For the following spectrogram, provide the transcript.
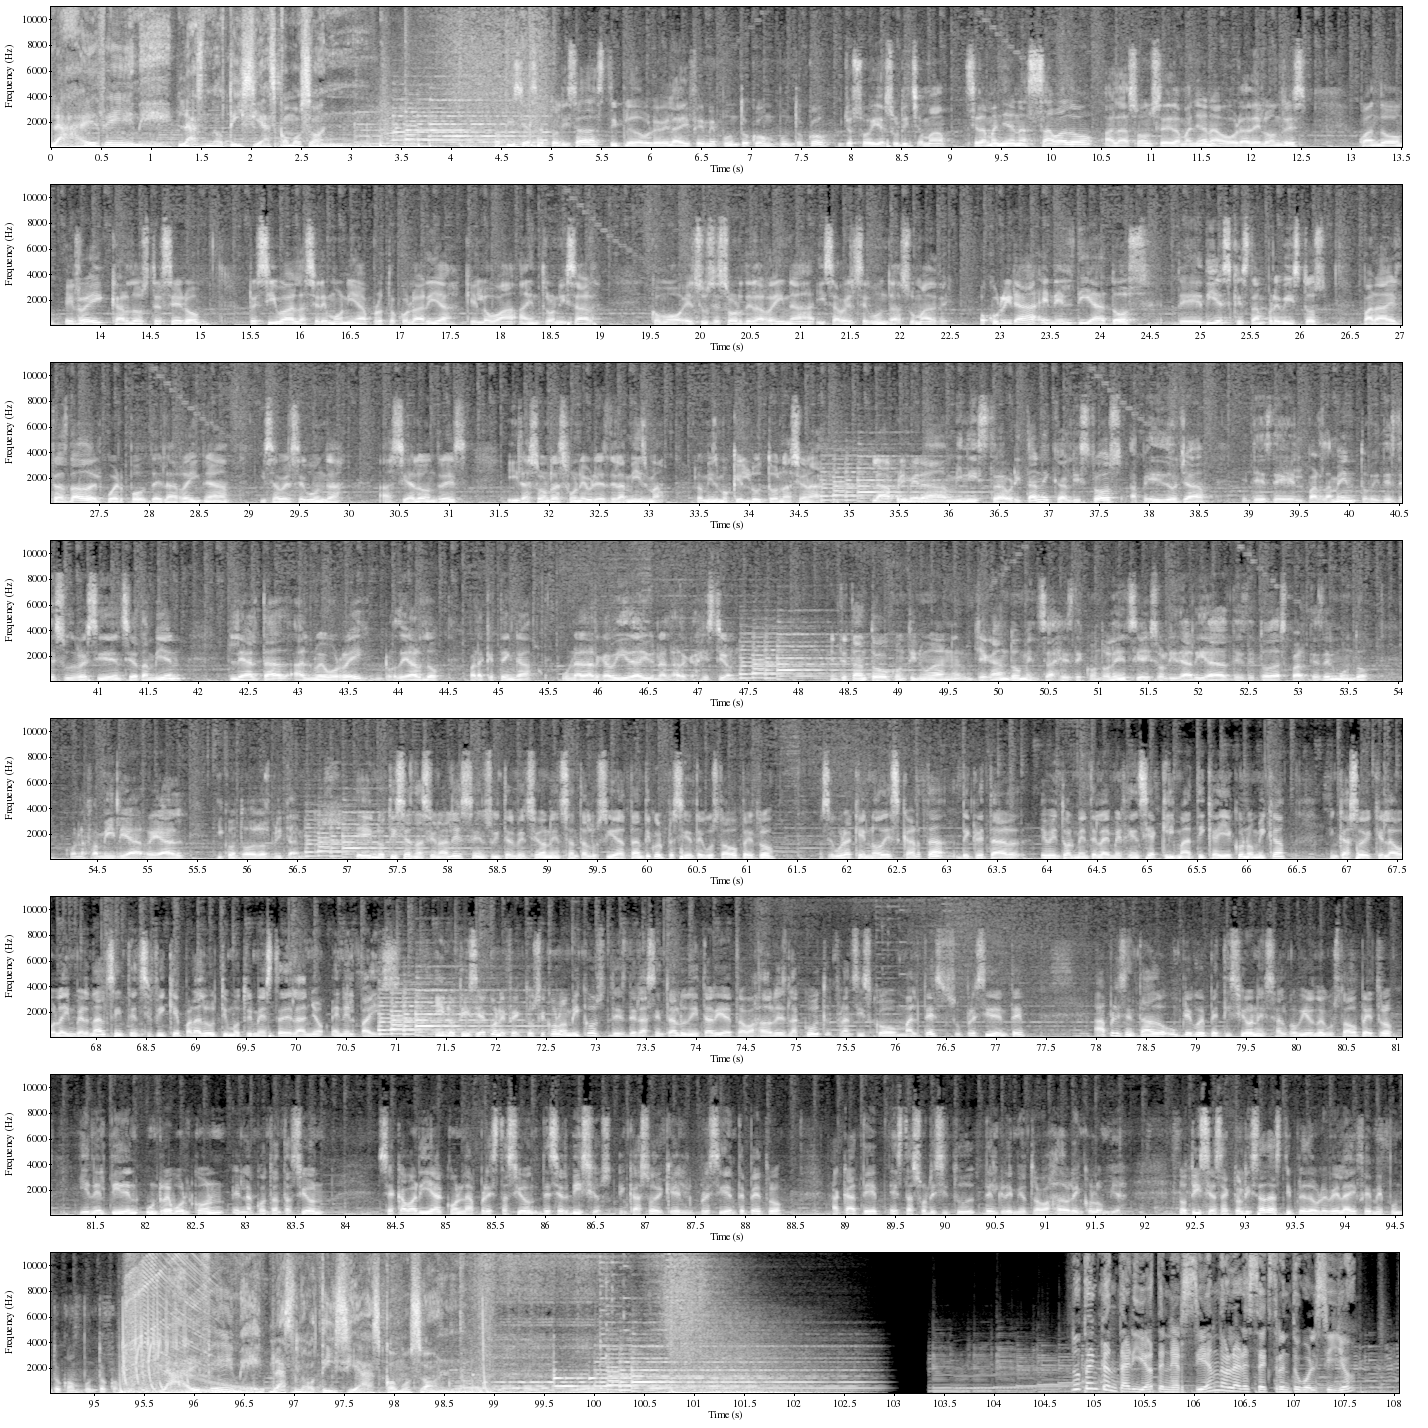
La FM, las noticias como son. Noticias actualizadas www.lafm.com.co. Yo soy Azuri Chamá. Será mañana sábado a las 11 de la mañana, hora de Londres, cuando el rey Carlos III reciba la ceremonia protocolaria que lo va a entronizar como el sucesor de la reina Isabel II, su madre. Ocurrirá en el día 2 de 10 que están previstos para el traslado del cuerpo de la reina Isabel II hacia Londres y las honras fúnebres de la misma, lo mismo que el luto nacional. La primera ministra británica, Liz Truss, ha pedido ya desde el Parlamento y desde su residencia también lealtad al nuevo rey, rodearlo para que tenga una larga vida y una larga gestión. Entre tanto, continúan llegando mensajes de condolencia y solidaridad desde todas partes del mundo con la familia real y con todos los británicos. En Noticias Nacionales, en su intervención en Santa Lucía Atlántico, el presidente Gustavo Petro asegura que no descarta decretar eventualmente la emergencia climática y económica en caso de que la ola invernal se intensifique para el último trimestre del año en el país. Y noticia con efectos económicos desde la Central Unitaria de Trabajadores, la CUT, Francisco Maltés, su presidente, ha presentado un pliego de peticiones al gobierno de Gustavo Petro y en él piden un revolcón en la contratación. Se acabaría con la prestación de servicios en caso de que el presidente Petro acate esta solicitud del gremio trabajador en Colombia. Noticias actualizadas www.lafm.com.co. La FM, las noticias como son. ¿No te encantaría tener 100 dólares extra en tu bolsillo?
